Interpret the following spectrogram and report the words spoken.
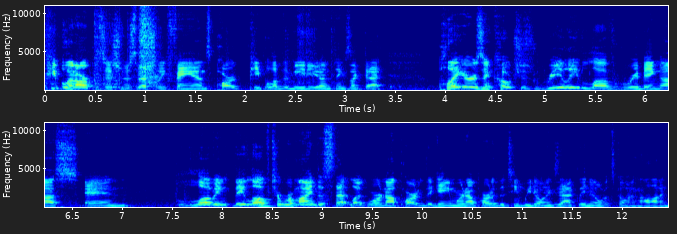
people in our position, especially fans, part people of the media, and things like that, players and coaches really love ribbing us and loving. They love to remind us that like we're not part of the game, we're not part of the team, we don't exactly know what's going on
